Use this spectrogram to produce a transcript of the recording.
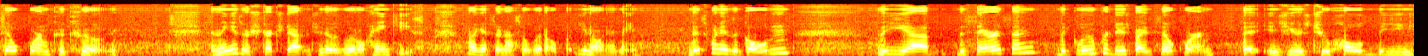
silkworm cocoon. And these are stretched out into those little hankies. Well, I guess they're not so little, but you know what I mean. This one is a golden. The, uh, the sericin, the glue produced by the silkworm that is used to hold the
